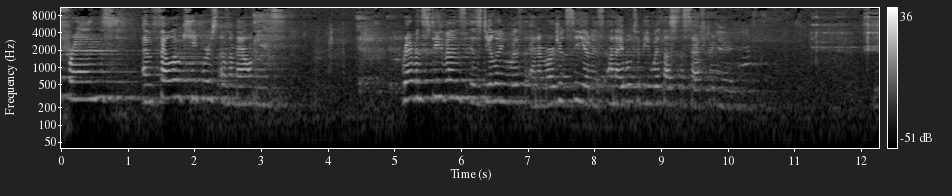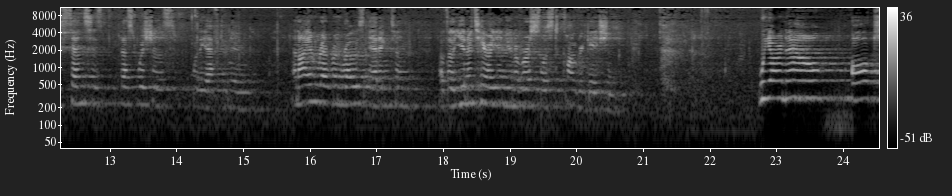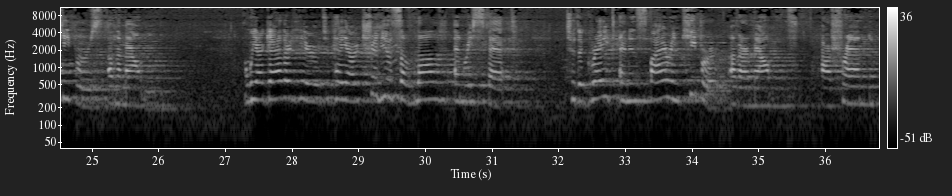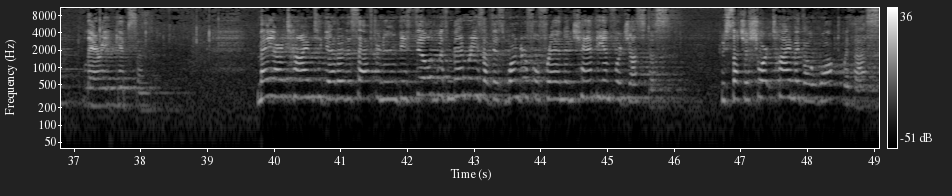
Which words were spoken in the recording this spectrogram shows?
friends and fellow keepers of the mountains, Reverend Stevens is dealing with an emergency and is unable to be with us this afternoon. He sends his best wishes for the afternoon. And I am Reverend Rose Eddington of the Unitarian Universalist Congregation. We are now all keepers of the mountain we are gathered here to pay our tributes of love and respect to the great and inspiring keeper of our mountains, our friend Larry Gibson. May our time together this afternoon be filled with memories of this wonderful friend and champion for justice, who such a short time ago walked with us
